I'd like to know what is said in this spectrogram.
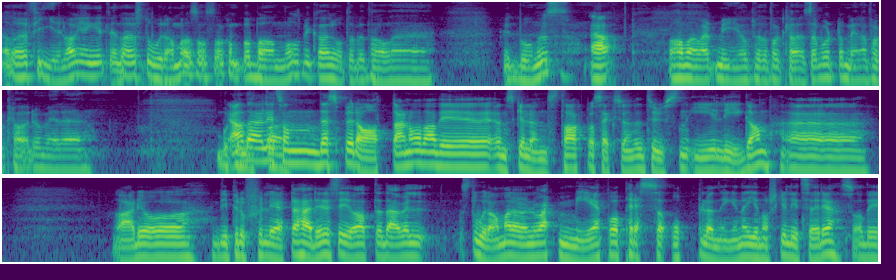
Ja, Det er jo fire lag, egentlig. Det er jo Storhamar som har kommet på banen nå, som ikke har råd til å betale ut bonus. Ja, Og han har vært mye og prøvd å forklare seg bort, og mer han forklarer, jo mer eh, ja det er litt sånn desperat der nå, da. De ønsker lønnstak på 600 000 i ligaen. Eh, nå er det jo De profilerte herrer sier jo at det er vel Storhamar har vel vært med på å presse opp lønningene i norsk eliteserie, så de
